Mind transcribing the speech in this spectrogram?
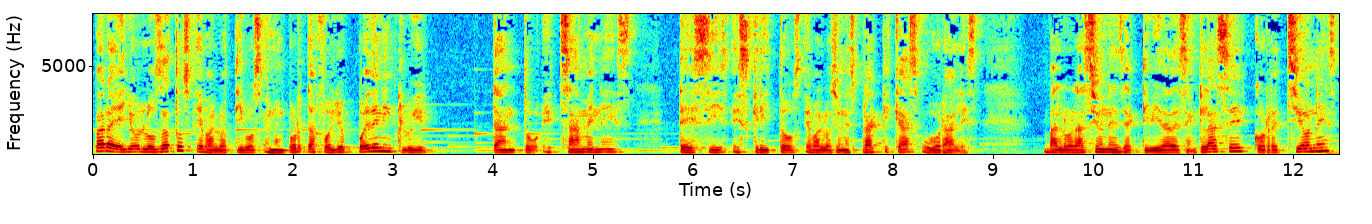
Para ello, los datos evaluativos en un portafolio pueden incluir tanto exámenes, tesis, escritos, evaluaciones prácticas u orales, valoraciones de actividades en clase, correcciones,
